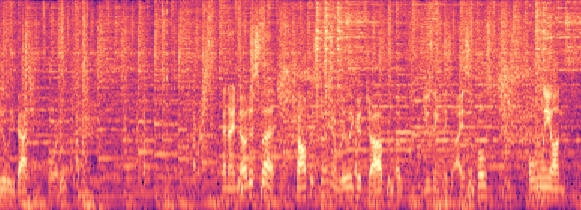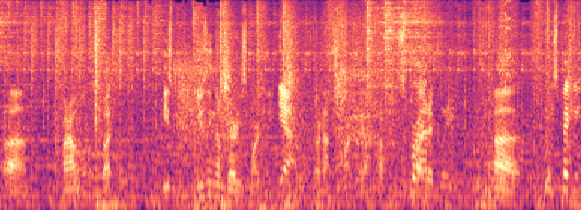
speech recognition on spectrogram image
really back and forth. And I noticed that Chomp is doing a really good job of using his icicles only on, um, or not only, but he's using them very smartly. Yeah. Or not smartly, I'm fucking. Sporadically. Uh, He's picking.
